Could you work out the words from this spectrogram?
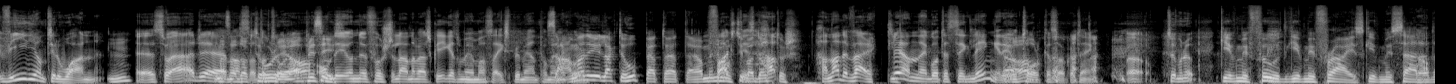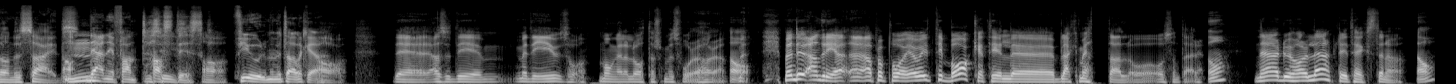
videon till One Mm. eh, så är det Massa massa, doktorer, doktorer. ja, precis. Om det är under första eller andra världskriget som gör massa experiment på Så han människor. hade ju lagt ihop ett och ett där. Ja, men det måste ju vara Doctors. han, han hade verkligen gått ett steg längre i att Ja. tolka saker och ting. Tummen upp. Give me food, give me fries, give me salad on the sides. Ja, Mm. Den är fantastisk. Ja. Fuel med Metallica. Ja. Det, alltså det, men det är ju så. Många låtar som är svåra att höra. Ja. Men, men du, André, eh, apropå, jag vill tillbaka till eh, black metal och, och sånt där. Ja. När du har lärt dig texterna, Ja.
